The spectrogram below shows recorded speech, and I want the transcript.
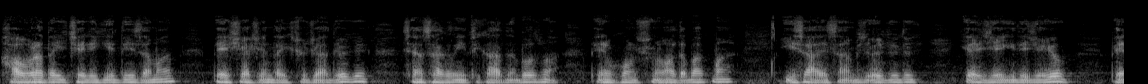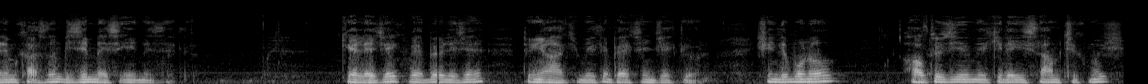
Havra'da içeri girdiği zaman 5 yaşındaki çocuğa diyor ki sen sakın itikadını bozma. Benim konuştuğuma da bakma. İsa Aleyhisselam bizi öldürdük. Geleceğe gideceği yok. Benim kastım bizim Mesih'imizdir diyor. Gelecek ve böylece dünya hakimiyetini perçinecek diyor. Şimdi bunu 622'de İslam çıkmış.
